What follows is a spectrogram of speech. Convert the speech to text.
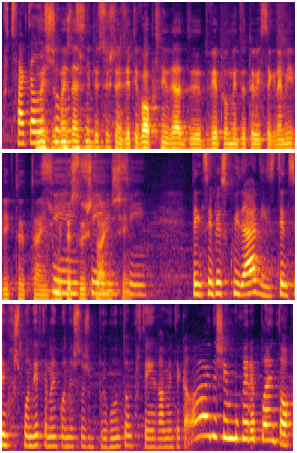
porque de facto elas mas, são Mas das muitas sugestões. Eu tive a oportunidade de, de, ver pelo menos o teu Instagram e vi que tens sim, muitas sugestões. sim. sim. sim tenho sempre esse cuidado e tento sempre responder também quando as pessoas me perguntam, porque tem realmente aquela, ah, deixei-me morrer a planta, ou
